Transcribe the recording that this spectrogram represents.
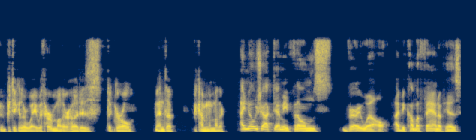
a particular way with her motherhood as the girl ends up becoming a mother. I know Jacques Demy films very well. I become a fan of his.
